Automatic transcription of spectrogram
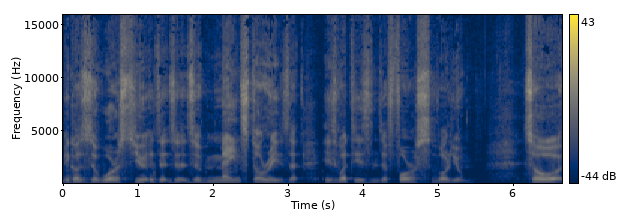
Because the worst year, the, the, the main story is, is what is in the fourth volume. So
